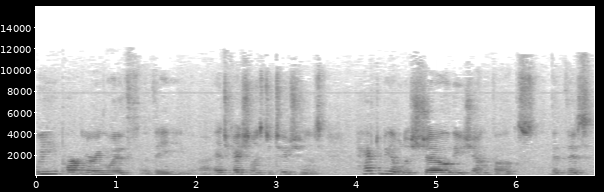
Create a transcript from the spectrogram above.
we partnering with the uh, educational institutions have to be able to show these young folks that this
